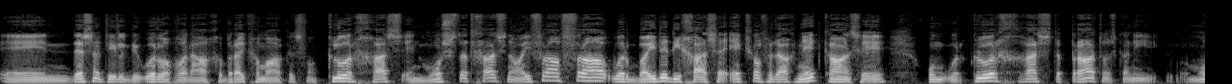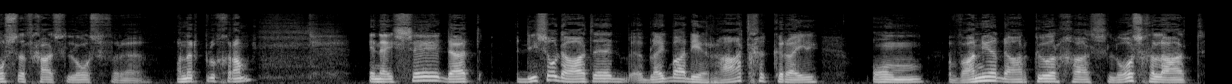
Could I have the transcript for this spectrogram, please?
En dis natuurlik die oorlog wat daar gebruik gemaak is van kloorgas en mosterdgas. Nou hy vra vra oor beide die gasse. Ek sal vandag net kans hê om oor kloorgas te praat. Ons kan die mosterdgas los vir 'n ander program. En hy sê dat die soldate blykbaar die raad gekry om wanneer daar kloorgas losgelaat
